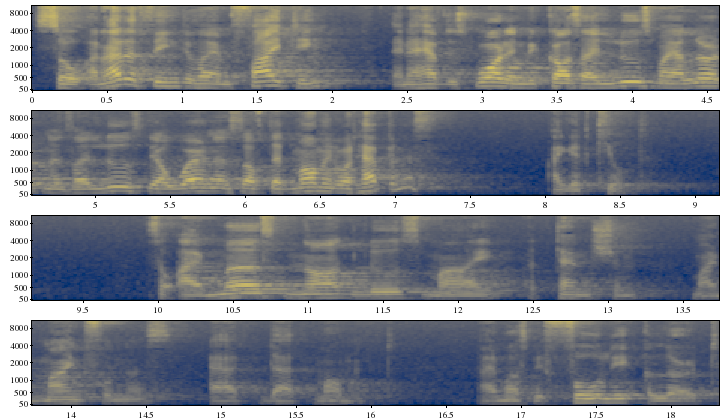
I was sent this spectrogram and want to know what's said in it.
So another thing is I am fighting and I have this word, and because I lose my alertness, I lose the awareness of that moment, what happens? I get killed. So I must not lose my attention, my mindfulness at that moment. I must be fully alert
